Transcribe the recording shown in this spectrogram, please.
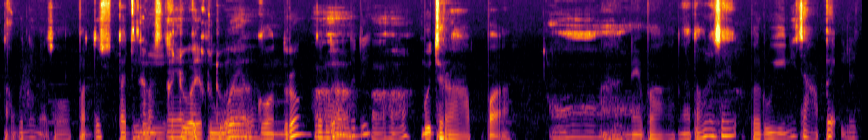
tamunya nggak sopan. Terus tadi Yang masnya kedua, yang kedua, kedua. yang gondrong, gondrong Heeh, tadi, heeh. bu jerapah. oh Aneh banget. Nggak tahu lah saya baru ini capek lihat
